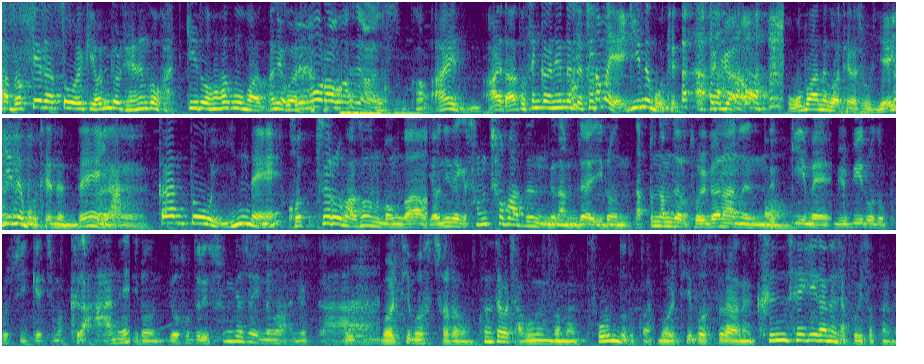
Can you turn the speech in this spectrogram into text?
아, 몇 개가 또 이렇게 연결되는 것 같기도 하고 막 아니 그거- 오버라고 하지 않았습니까? 아예 아예 나도 생각은 했는데 차마 얘기는 못했지. 그러니까 어, 오버하는 것 같아가지고 얘기는 못했는데 네. 약간 또 있네. 겉으로 봐서는 뭔가 연인에게 상처받은 그 남자의 이런 나쁜 남자로 돌변하는 어. 느낌의 뮤비로도 볼 수 있겠지만 그 안에 이런 요소들이 숨겨져 있는 건 아닐까 멀티버스처럼 컨셉을 잡은 거면 소름 돋을 것 같아. 멀티버스라는 큰 세계관을 잡고 있었다는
